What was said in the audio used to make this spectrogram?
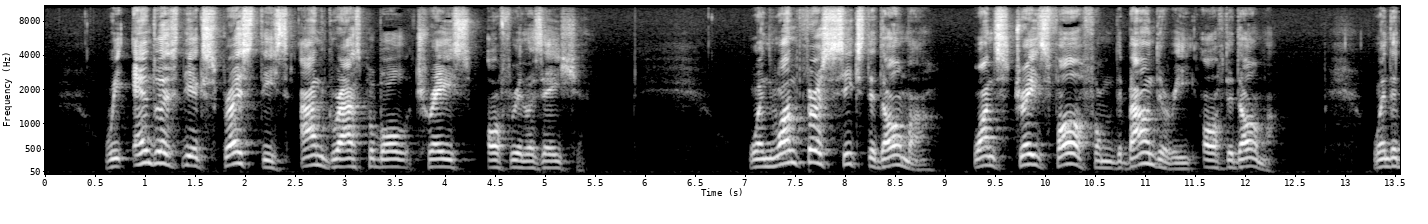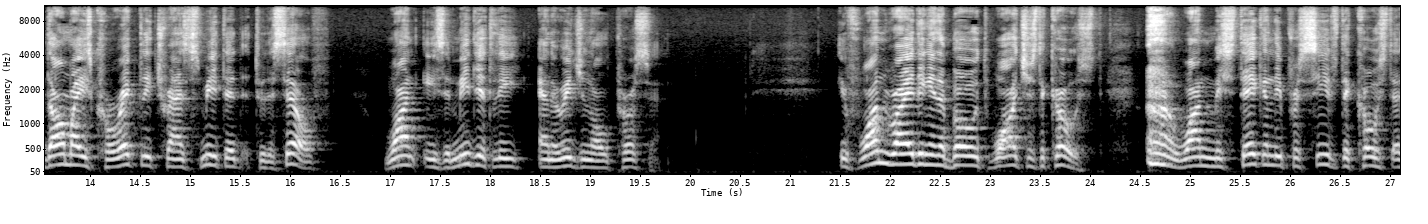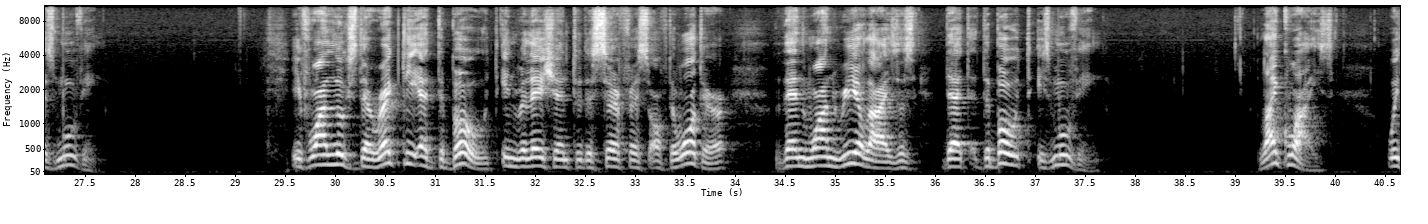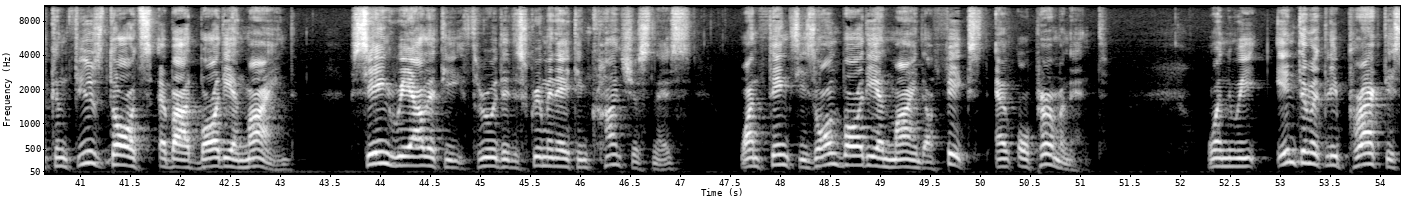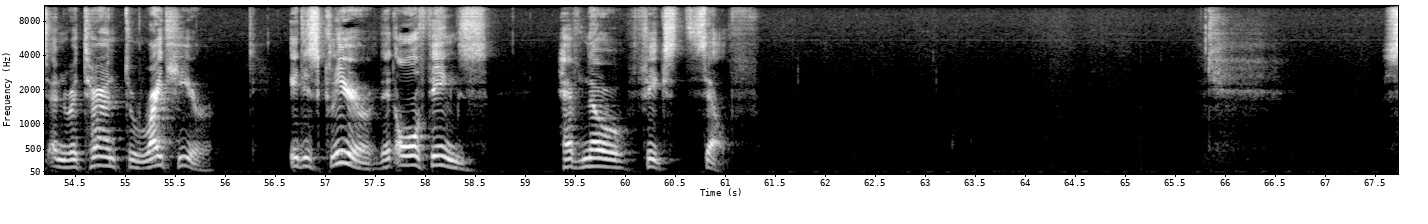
We endlessly express this ungraspable trace of realization. When one first seeks the Dharma, one strays far from the boundary of the Dharma. When the Dharma is correctly transmitted to the self, one is immediately an original person. If one riding in a boat watches the coast, one mistakenly perceives the coast as moving. If one looks directly at the boat in relation to the surface of the water, then one realizes that the boat is moving. Likewise, with confused thoughts about body and mind, seeing reality through the discriminating consciousness, one thinks his own body and mind are fixed or permanent. When we intimately practice and return to right here, it is clear that all things have no fixed self.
